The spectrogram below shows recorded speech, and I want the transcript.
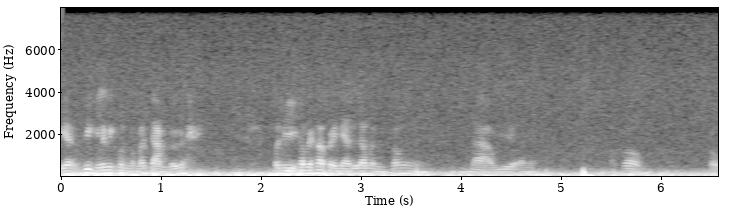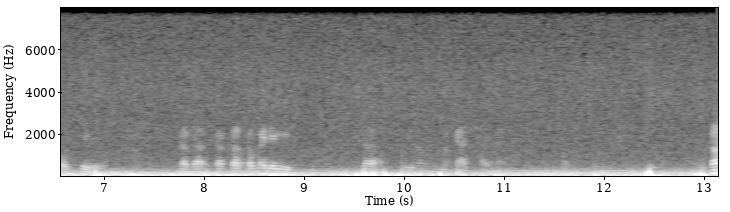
เยอะซึ่งแล้วมีคนมาจำแล้วด้วยพอดีเข้าไปเข้าไฟแนนซ์แล้วมันต้องดาวเยอะนะก็ก็โอเคก็ก็ก็ก็ก็ไม่ได้ก็คือต้องประกาศขายใหม่ก็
